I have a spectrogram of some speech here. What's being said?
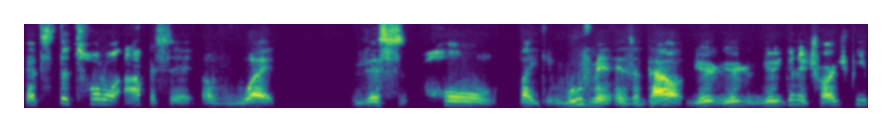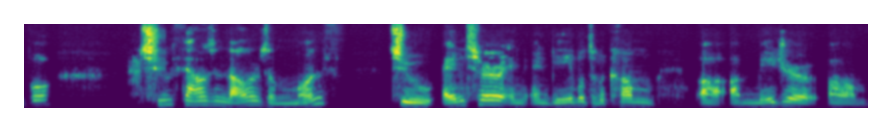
that's the total opposite of what this whole like movement is about. You're you're you're gonna charge people two thousand dollars a month to enter and, and be able to become uh, a major um,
